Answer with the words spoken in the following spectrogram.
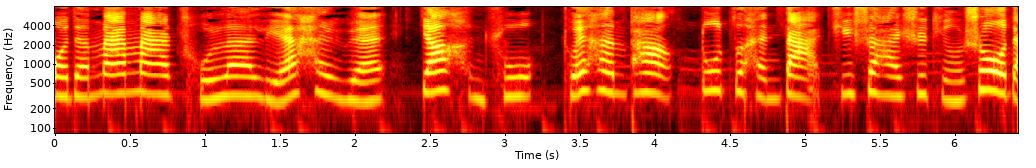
我的妈妈除了脸很圆、腰很粗、腿很胖、肚子很大，其实还是挺瘦的。”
